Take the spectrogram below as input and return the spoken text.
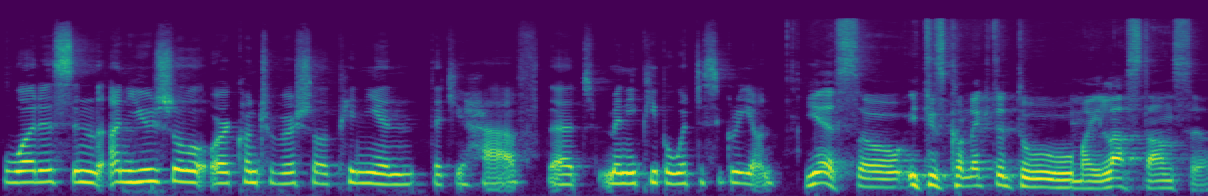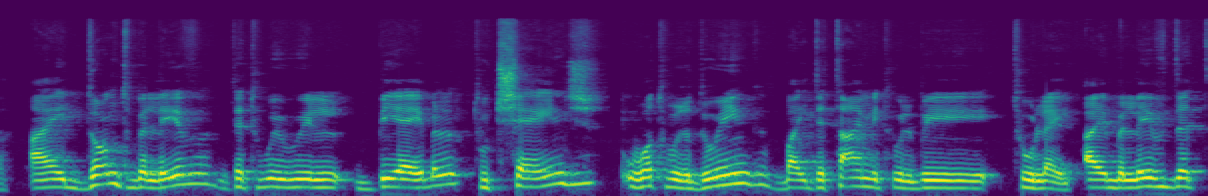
what is an unusual or controversial opinion that you have that many people would disagree on? Yes, so it is connected to my last answer. I don't believe that we will be able to change what we're doing by the time it will be too late. I believe that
